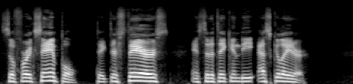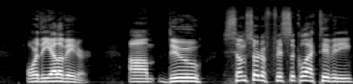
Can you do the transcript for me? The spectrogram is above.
So, for example, take their stairs instead of taking the escalator or the elevator. Um, do some sort of physical activity,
